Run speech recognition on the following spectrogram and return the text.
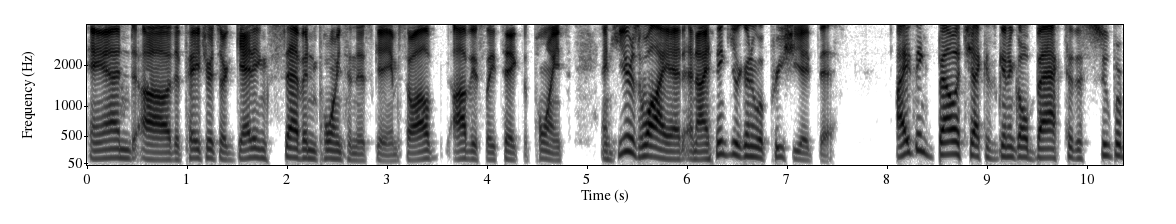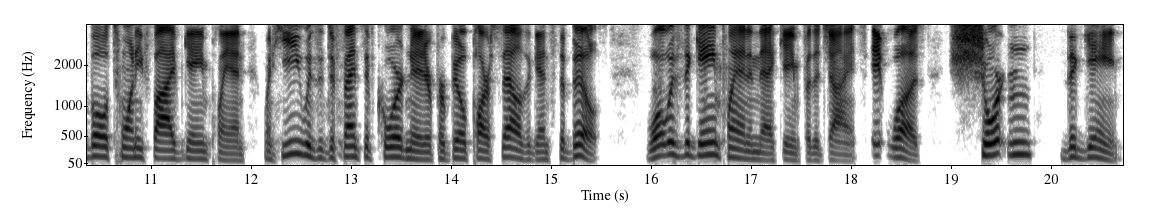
and uh, the Patriots are getting seven points in this game. So I'll obviously take the points. And here's why, Ed, and I think you're going to appreciate this. I think Belichick is going to go back to the Super Bowl 25 game plan when he was the defensive coordinator for Bill Parcells against the Bills. What was the game plan in that game for the Giants? It was shorten the game.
